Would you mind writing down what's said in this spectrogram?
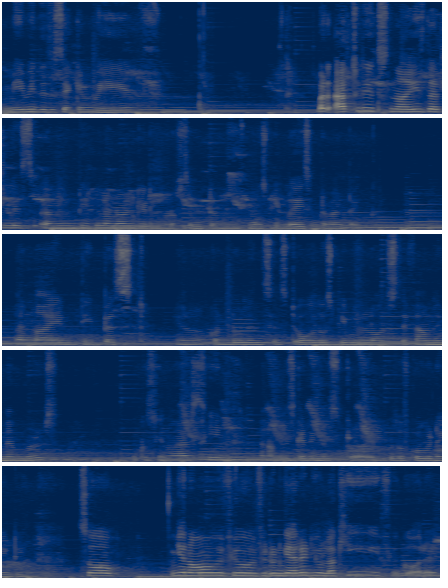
Maybe there's a second wave. But actually it's nice that listen, um, people are not getting a lot of symptoms. Most people are asymptomatic. And my deepest condolences to all those people who lost their family members because you know I've seen families getting destroyed because of COVID nineteen. So you know if you if you don't get it, you're lucky. If you got it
